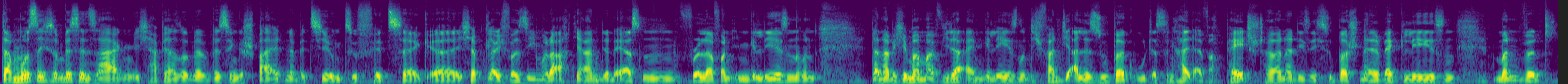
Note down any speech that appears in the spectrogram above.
da muss ich so ein bisschen sagen, ich habe ja so eine bisschen gespaltene Beziehung zu Fitzek. Äh, ich habe, glaube ich, vor sieben oder acht Jahren den ersten Thriller von ihm gelesen und dann habe ich immer mal wieder einen gelesen und ich fand die alle super gut. Das sind halt einfach Page-Turner, die sich super schnell weglesen. Man wird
